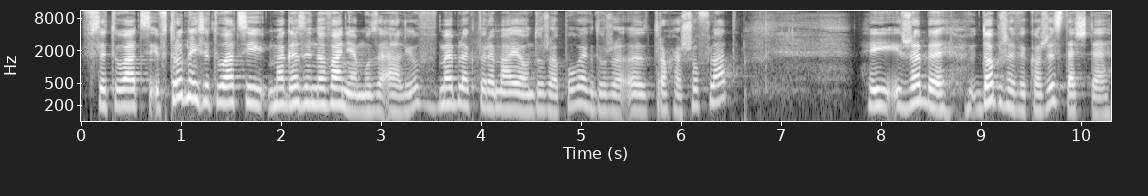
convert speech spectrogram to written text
w, sytuacji, w trudnej sytuacji magazynowania muzealiów. Meble, które mają dużo półek, dużo, trochę szuflad. I żeby dobrze wykorzystać te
